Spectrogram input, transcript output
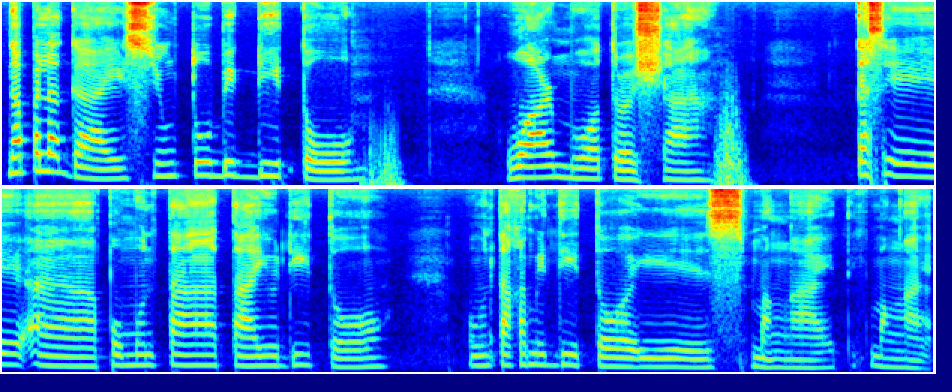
Nga pala, guys, yung tubig dito, warm water siya. Kasi, ah, pumunta tayo dito, pumunta kami dito is mga, I think mga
